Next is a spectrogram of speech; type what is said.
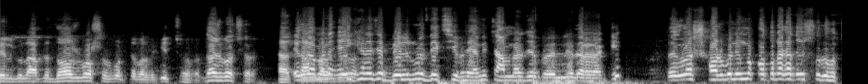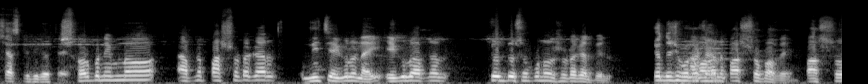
বেলগুলো আপনি দশ বছর করতে পারবে কিচ্ছু হবে না। দশ বছর। হ্যাঁ, এগুলো মানে এইখানে যে বেলগুলো দেখছি ভাই আমি চামড়ার যে লেদার রাখি তো এগুলো সর্বনিম্ন কত টাকা থেকে শুরু হচ্ছে আজকের ভিডিওতে? সর্বনিম্ন আপনার পাঁচশো টাকার নিচে এগুলো নাই এগুলো আপনার চোদ্দশো পনেরোশো টাকার বিল চোদ্দশো পাঁচশো পাবে পাঁচশো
